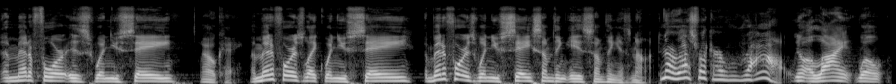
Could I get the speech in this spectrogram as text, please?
a metaphor is when you say. Okay, a metaphor is like when you say. A metaphor is when you say something is something it's not. no, that's like a lie. No, a lie. Well,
